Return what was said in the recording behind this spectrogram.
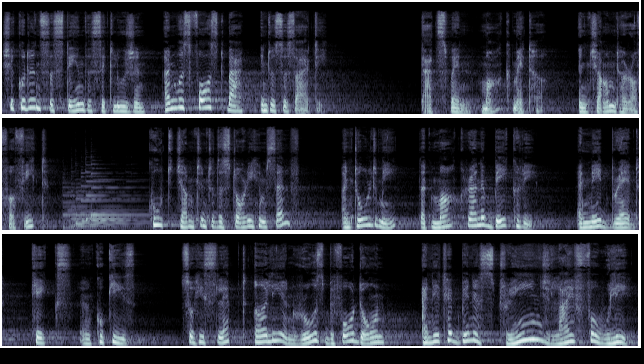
she couldn't sustain the seclusion and was forced back into society. That's when Mark met her and charmed her off her feet. Coot jumped into the story himself and told me that Mark ran a bakery and made bread, cakes, and cookies. So he slept early and rose before dawn, and it had been a strange life for Woolly.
